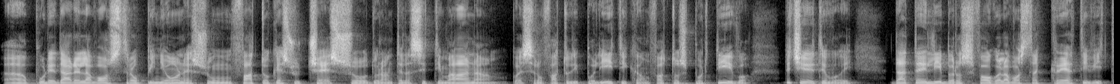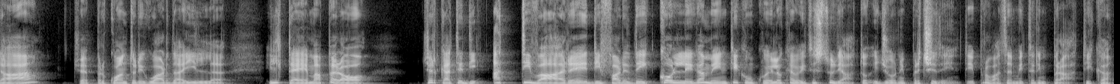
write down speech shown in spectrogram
Uh, oppure dare la vostra opinione su un fatto che è successo durante la settimana, può essere un fatto di politica, un fatto sportivo, decidete voi. Date libero sfogo alla vostra creatività, cioè per quanto riguarda il, il tema, però cercate di attivare, di fare dei collegamenti con quello che avete studiato i giorni precedenti, provate a mettere in pratica.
